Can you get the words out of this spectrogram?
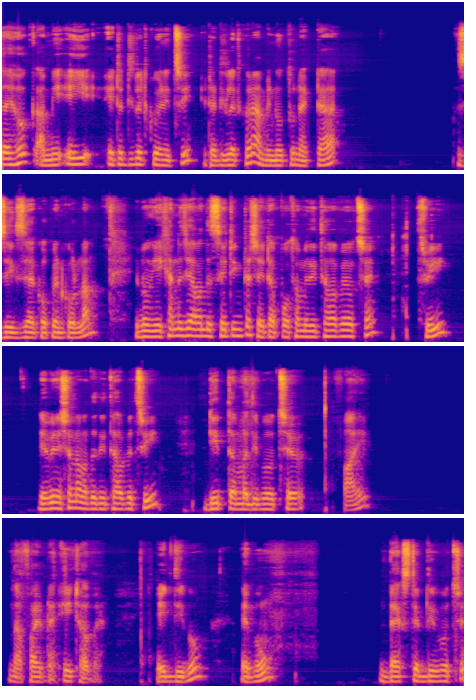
যাই হোক, আমি এই, এটা ডিলিট করে নিচ্ছি, এটা ডিলিট করে আমি নতুন একটা জিগজ্যাগ ওপেন করলাম। এবং এখানে যে আমাদের সেটিংটা সেটা প্রথমে দিতে হবে হচ্ছে থ্রি ডেফিনেশন আমাদের দিতে হবে থ্রি ডিপটা আমরা দিব হচ্ছে ফাইভ না ফাইভ না এইট হবে। এইট দিব এবং ব্যাক স্টেপ দিব হচ্ছে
